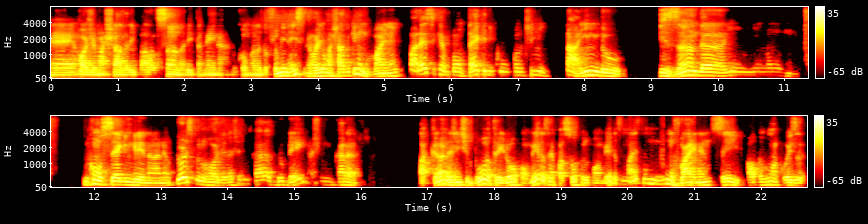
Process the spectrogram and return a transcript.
É, Roger Machado ali balançando ali também na, no comando do Fluminense. Né? Roger Machado que não vai, né? Parece que é bom técnico quando o time tá indo, desanda e não, consegue engrenar, né? Eu torço pelo Roger, acho ele um cara do bem, acho um cara bacana, gente boa, treinou o Palmeiras, né? Passou pelo Palmeiras, mas não, não vai, né? Não sei, falta alguma coisa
